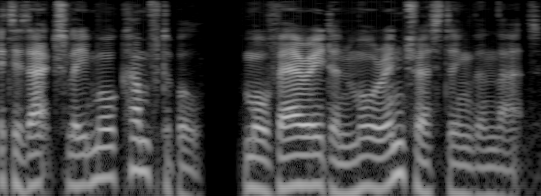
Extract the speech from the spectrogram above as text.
It is actually more comfortable, more varied and more interesting than that.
